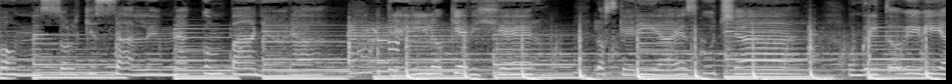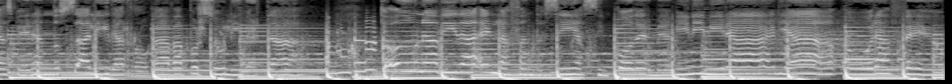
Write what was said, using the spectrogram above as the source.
pone, sol que sale, me acompañará. creí lo que dijeron, los quería escuchar. Un grito vivía esperando salida, rogaba por su libertad en la fantasía sin poderme a mí ni mirar. Y ahora veo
